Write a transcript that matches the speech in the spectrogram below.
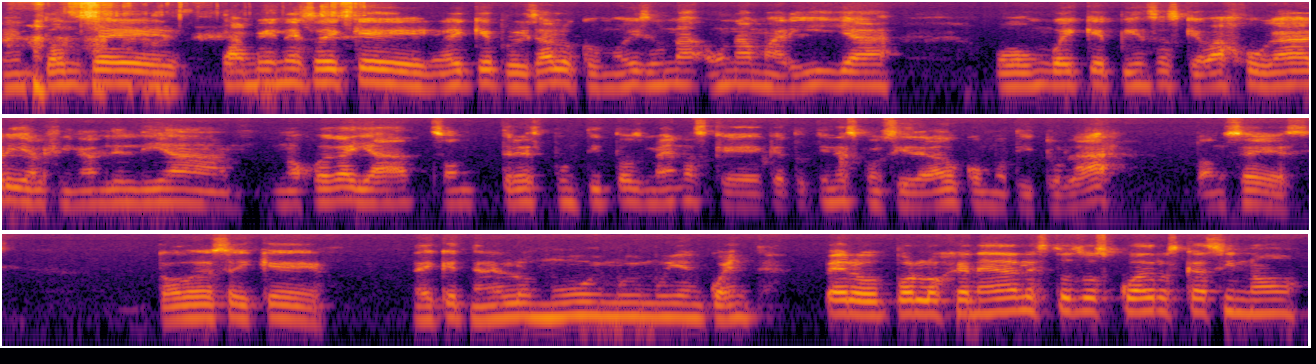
Entonces, también eso hay que, hay que priorizarlo, como dice, una, una amarilla, o un güey que piensas que va a jugar y al final del día no juega ya, son tres puntitos menos que, tú tienes considerado como titular. Entonces, todo eso hay que, hay que tenerlo muy, muy, muy en cuenta. Pero por lo general estos dos cuadros casi no,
